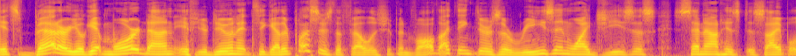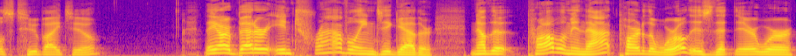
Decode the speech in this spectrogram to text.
it's better. You'll get more done if you're doing it together. Plus, there's the fellowship involved. I think there's a reason why Jesus sent out his disciples two by two. They are better in traveling together. Now, the problem in that part of the world is that there were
